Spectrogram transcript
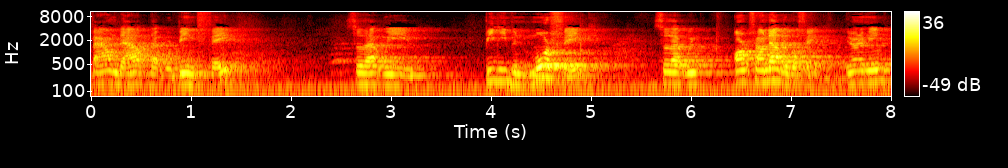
found out that we're being fake, so that we be even more fake, so that we aren't found out that we're fake. You know what I mean?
